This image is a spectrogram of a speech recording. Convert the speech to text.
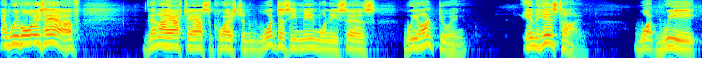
and we've always have. Then I have to ask the question what does he mean when he says we aren't doing in his time what we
